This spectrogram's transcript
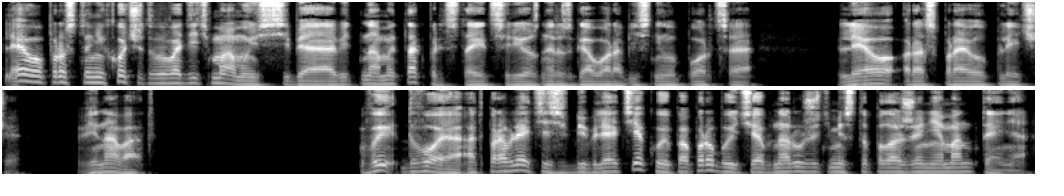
«Лео просто не хочет выводить маму из себя, ведь нам и так предстоит серьезный разговор», — объяснила Порция. Лео расправил плечи. «Виноват». «Вы двое отправляйтесь в библиотеку и попробуйте обнаружить местоположение Монтэня,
